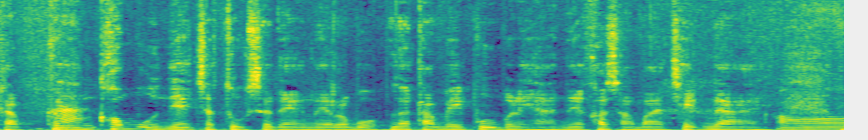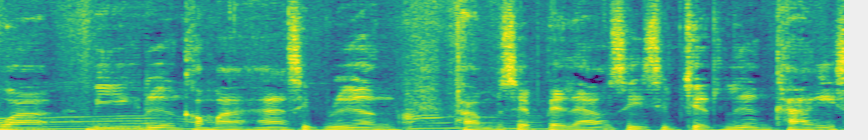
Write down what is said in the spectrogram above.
ครับเพราะฉะนั้นค่ะข้อมูลเนี้จะถูกแสดงในระบบ และทำให้ผู้บริหารเนี่ยเขาสามารถเช็คได้ อ๋อว่ามีเรื่องเข้ามา 50 เรื่องอ๋อทำเสร็จไปแล้ว 47 เรื่องค้างอีก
